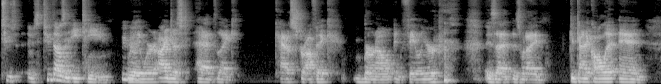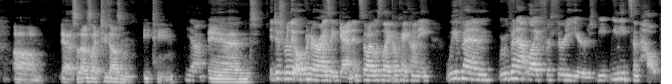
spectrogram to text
two, it was 2018 mm-hmm. really where I just had like catastrophic burnout and failure. is that is what I could kind of call it, and um, yeah, so that was like 2018. Yeah, and it just really opened our eyes again. And so I was like, okay, honey, we've been we've been at life for 30 years. We we need some help.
